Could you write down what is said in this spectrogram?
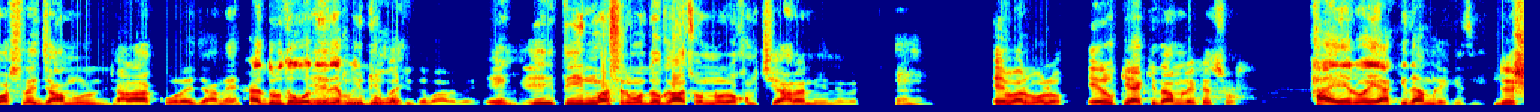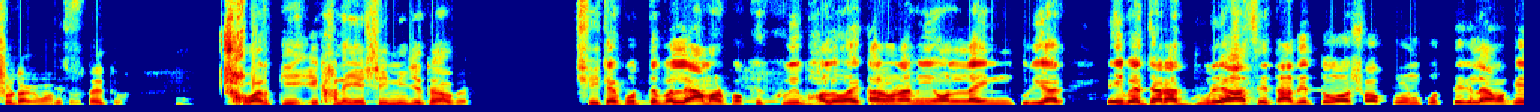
বসালে জামরুল যারা করে জানে হ্যাঁ দ্রুত গতিতে দ্রুত গতিতে। বাড়বে। এই এই তিন মাসের মধ্যে গাছ অন্যরকম চেহারা নিয়ে নেবে। এবার বলো এরও কি একই দাম রেখেছো? হ্যাঁ এরও একই দাম রেখেছি। দেড়শো টাকা মাত্র তাই তো? সবার কি এখানে এসেই নিয়ে যেতে হবে? সেটা করতে পারলে আমার পক্ষে খুবই ভালো হয় কারণ আমি অনলাইন করি আর এইবার যারা দূরে আছে তাদের তো শখ পূরণ করতে গেলে আমাকে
